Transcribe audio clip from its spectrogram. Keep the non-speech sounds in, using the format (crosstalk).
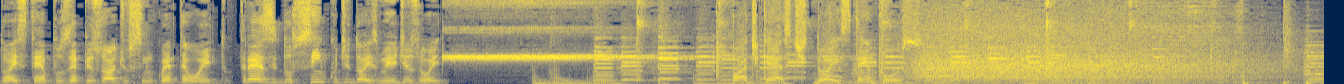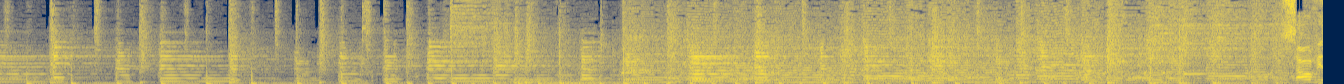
Dois Tempos, episódio 58, 13 de 5 de 2018. Podcast Dois Tempos.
